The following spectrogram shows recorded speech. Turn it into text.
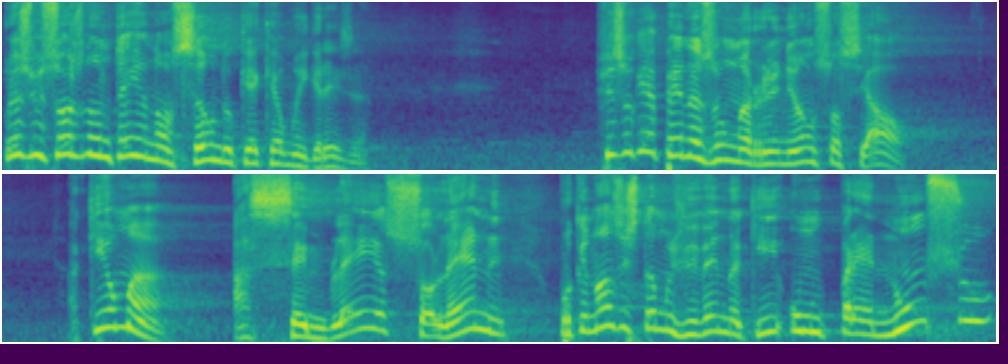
Porque as pessoas não têm a noção do que é uma igreja. Isso aqui é apenas uma reunião social. Aqui é uma assembleia solene, porque nós estamos vivendo aqui um prenúncio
